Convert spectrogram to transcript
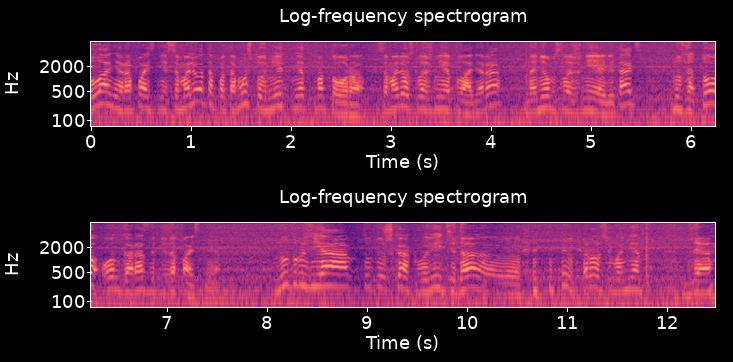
Планер опаснее самолета, потому что нет, нет мотора. Самолет сложнее планера, на нем сложнее летать, но зато он гораздо безопаснее. Ну, друзья, тут уж как, вы видите, да, хороший момент для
